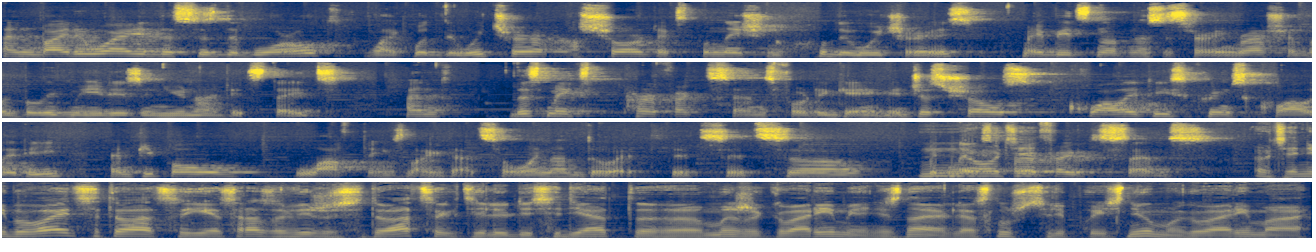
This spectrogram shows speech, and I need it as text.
And by the way, this is the world, like with The Witcher, a short explanation who The Witcher is. Maybe it's not necessary in Russia, but believe me, it is in the United States. And this makes perfect sense for the game. It just shows quality, screams quality, and people love things like that. So why not do it? It's it's uh, it no, makes perfect sense. У тебя не бывает ситуации, я сразу вижу ситуации, где люди сидят, э, мы же говорим, я не знаю, для слушателей поясню, мы говорим о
